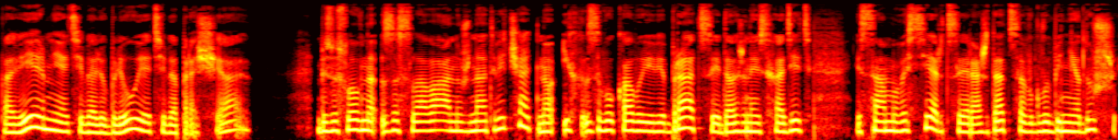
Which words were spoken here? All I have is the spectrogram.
Поверь мне, я тебя люблю, я тебя прощаю. Безусловно, за слова нужно отвечать, но их звуковые вибрации должны исходить из самого сердца и рождаться в глубине души.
